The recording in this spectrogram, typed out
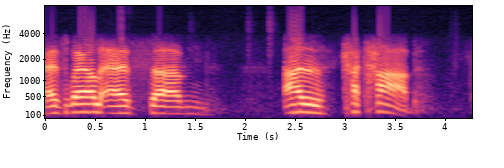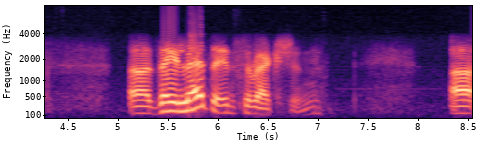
as well as um, al Khattab. Uh, they led the insurrection uh,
